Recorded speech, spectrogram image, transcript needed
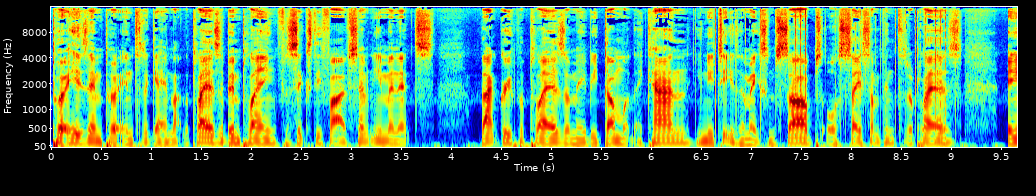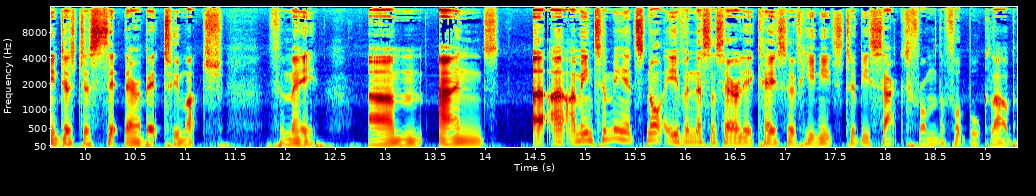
put his input into the game. Like the players have been playing for 65 70 minutes. That group of players have maybe done what they can. You need to either make some subs or say something to the players and he does just sit there a bit too much for me. Um, and I, I mean to me it's not even necessarily a case of he needs to be sacked from the football club.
